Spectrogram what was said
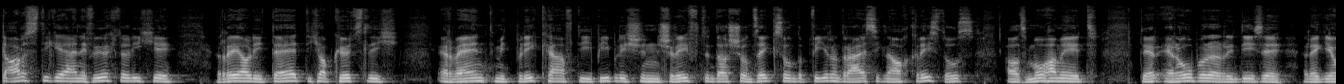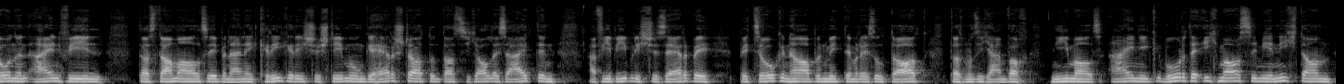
garstige, eine fürchterliche Realität. Ich habe kürzlich erwähnt mit Blick auf die biblischen Schriften, dass schon 634 nach Christus, als Mohammed der Eroberer in diese Regionen einfiel, dass damals eben eine kriegerische Stimmung geherrscht hat und dass sich alle Seiten auf ihr biblisches Erbe bezogen haben mit dem Resultat, dass man sich einfach niemals einig wurde. Ich maße mir nicht an,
